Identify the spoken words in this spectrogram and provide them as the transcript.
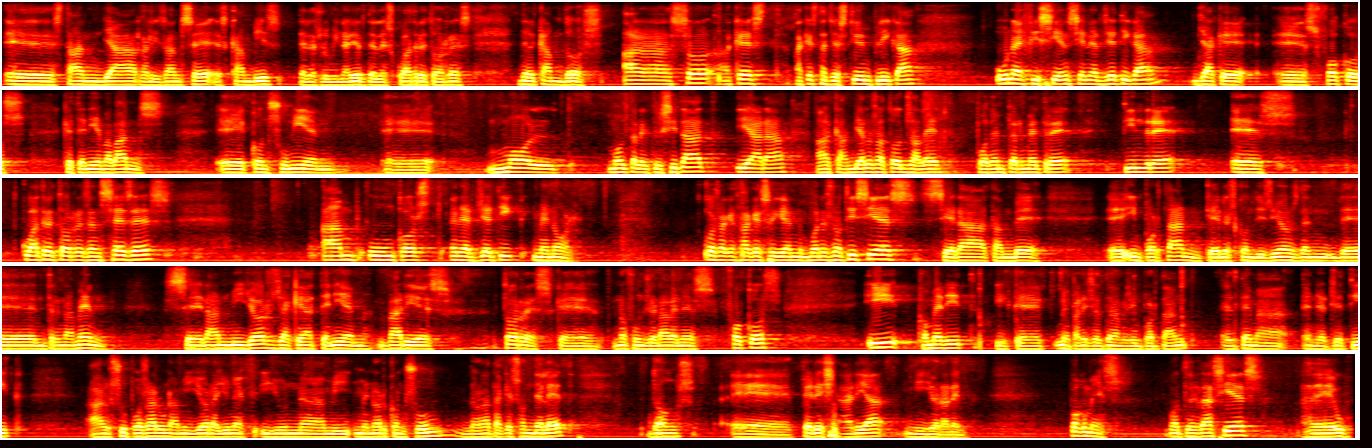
eh, estan ja realitzant-se els canvis de les luminàries de les quatre torres del Camp 2. Això, aquest, aquesta gestió implica una eficiència energètica, ja que els focus que teníem abans eh, consumien eh, molt, molta electricitat i ara, al canviar-los a tots a LED, podem permetre tindre els quatre torres enceses amb un cost energètic menor. Cosa que fa que siguin bones notícies, serà també eh, important que les condicions d'entrenament seran millors, ja que teníem diverses torres que no funcionaven els focus i, com he dit, i que me pareix el tema més important, el tema energètic, al suposar una millora i una, i una menor consum, donat que són de LED, doncs eh, per aquesta àrea millorarem. Poc més. Moltes gràcies. Adeu.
